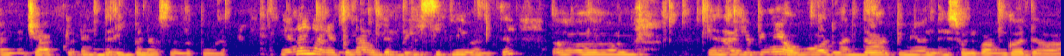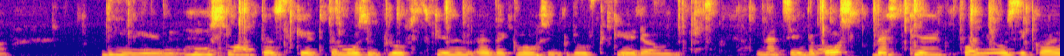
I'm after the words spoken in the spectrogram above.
இந்த சாப்டர் இந்த இப்போ நான் சொல்ல போகிறேன் என்ன நடக்குன்னா வந்து பேசிக்லி வந்து எப்பயுமே அவார்டு வந்து எப்பயுமே வந்து சொல்லுவாங்க the the most smartest kid the most improve skill like most improved kid let's say the most best kid for musical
